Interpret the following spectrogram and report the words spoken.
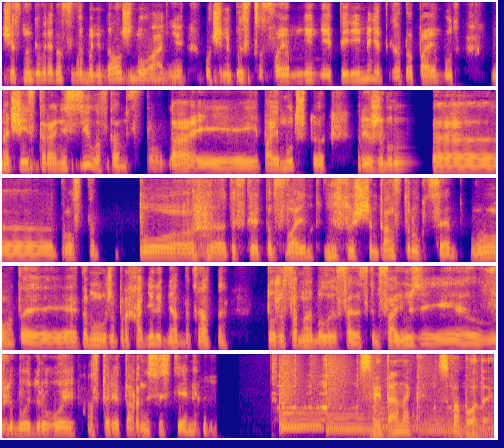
честно говоря, нас выбора не должно. Они очень быстро свое мнение переменят, когда поймут, на чьей стороне сила в конце, да, и, и поймут, что режим э, просто по, так сказать, там, своим несущим конструкциям. Вот. И это мы уже проходили неоднократно то же самое было и в Советском Союзе, и в любой другой авторитарной системе. Світанак свободы.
